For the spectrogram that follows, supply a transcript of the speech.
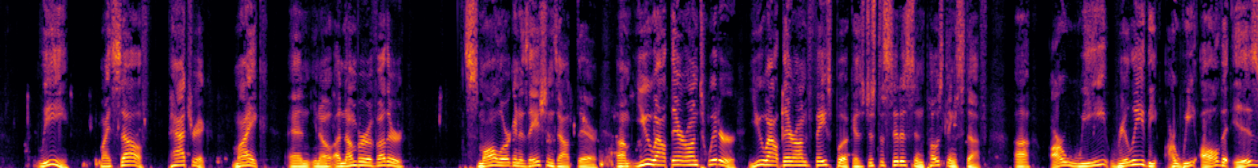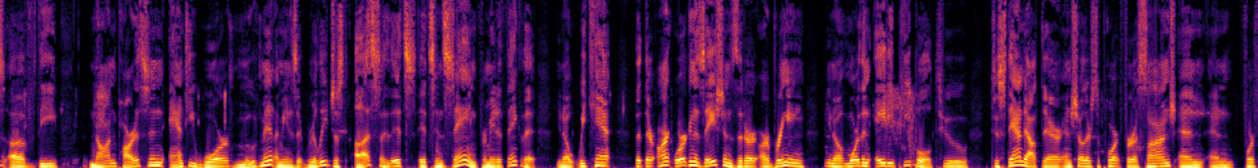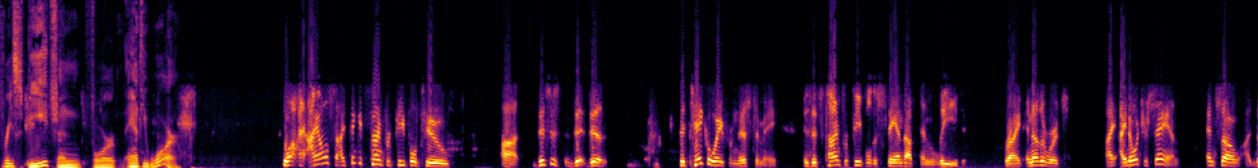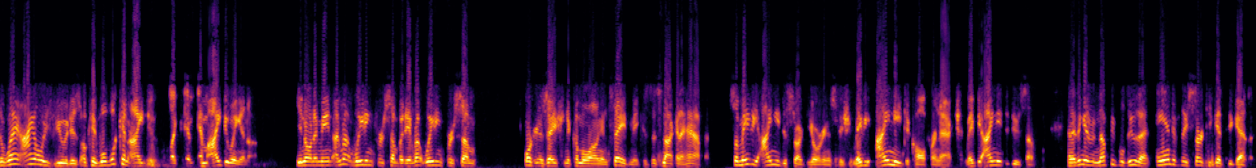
Lee, myself, Patrick, Mike, and, you know, a number of other small organizations out there, um, you out there on Twitter, you out there on Facebook as just a citizen posting stuff. Uh, are we really the are we all that is of the nonpartisan anti-war movement? I mean, is it really just us? It's it's insane for me to think that you know we can't that there aren't organizations that are are bringing you know more than eighty people to to stand out there and show their support for Assange and and for free speech and for anti-war. Well, I, I also I think it's time for people to uh, this is the, the the takeaway from this to me is it's time for people to stand up and lead, right? In other words, I, I know what you're saying. And so uh, the way I always view it is, okay, well, what can I do? Like, am, am I doing enough? You know what I mean? I'm not waiting for somebody. I'm not waiting for some organization to come along and save me because it's not going to happen. So maybe I need to start the organization. Maybe I need to call for an action. Maybe I need to do something. And I think if enough people do that, and if they start to get together,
